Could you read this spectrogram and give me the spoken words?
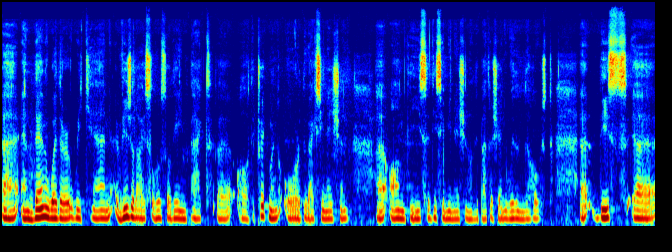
uh, and then whether we can visualize also the impact uh, of the treatment or the vaccination uh, on this dissemination of the pathogen within the host. Uh, this uh,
